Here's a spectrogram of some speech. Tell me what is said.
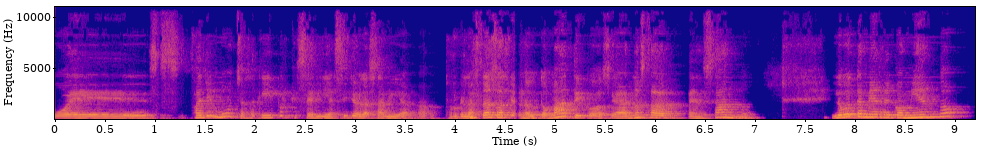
pues fallé muchas aquí, porque sería si yo las sabía? Ah, porque las estás haciendo automático, o sea, no estás pensando. Luego también recomiendo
